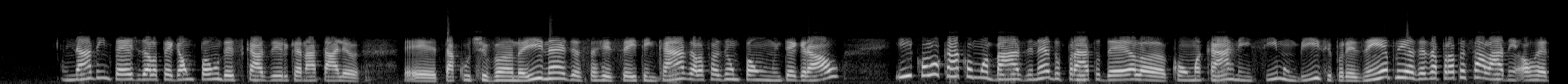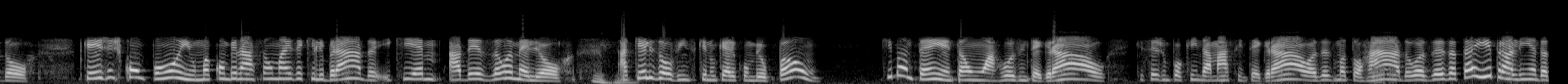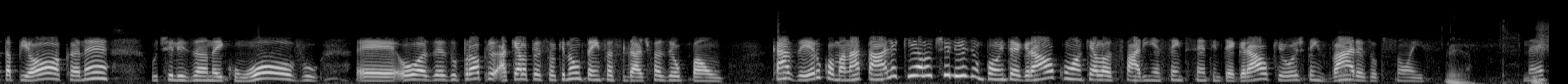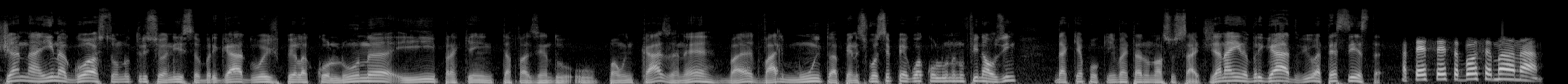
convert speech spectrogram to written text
nada impede dela pegar um pão desse caseiro que a Natália está é, cultivando aí, né, dessa receita em casa, ela fazer um pão integral e colocar como uma base, né, do prato dela com uma carne em cima, um bife, por exemplo, e às vezes a própria salada ao redor porque aí a gente compõe uma combinação mais equilibrada e que é, a adesão é melhor. Uhum. Aqueles ouvintes que não querem comer o pão, que mantenha então um arroz integral, que seja um pouquinho da massa integral, às vezes uma torrada, ou às vezes até ir para a linha da tapioca, né? Utilizando aí com ovo, é, ou às vezes o próprio, aquela pessoa que não tem facilidade de fazer o pão caseiro, como a Natália, que ela utilize um pão integral com aquelas farinhas 100% integral, que hoje tem várias opções. É. Né? Janaína Goston, nutricionista, obrigado hoje pela coluna e para quem está fazendo o pão em casa, né, vai, vale muito a pena. Se você pegou a coluna no finalzinho, daqui a pouquinho vai estar tá no nosso site. Janaína, obrigado, viu? Até sexta. Até sexta, boa semana.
